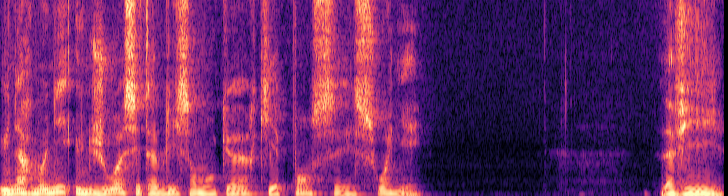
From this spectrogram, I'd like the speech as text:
une harmonie, une joie s'établissent en mon cœur qui est pensée, soignée. La vie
